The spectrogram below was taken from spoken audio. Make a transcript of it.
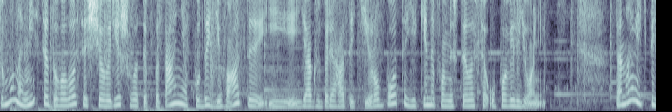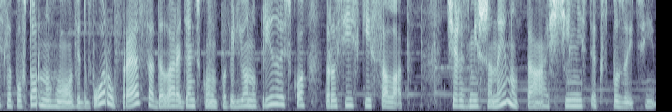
Тому на місці довелося ще вирішувати питання, куди дівати і як зберігати ті роботи, які не помістилися у павільйоні. Та навіть після повторного відбору преса дала радянському павільйону прізвисько Російський салат через мішанину та щільність експозиції.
